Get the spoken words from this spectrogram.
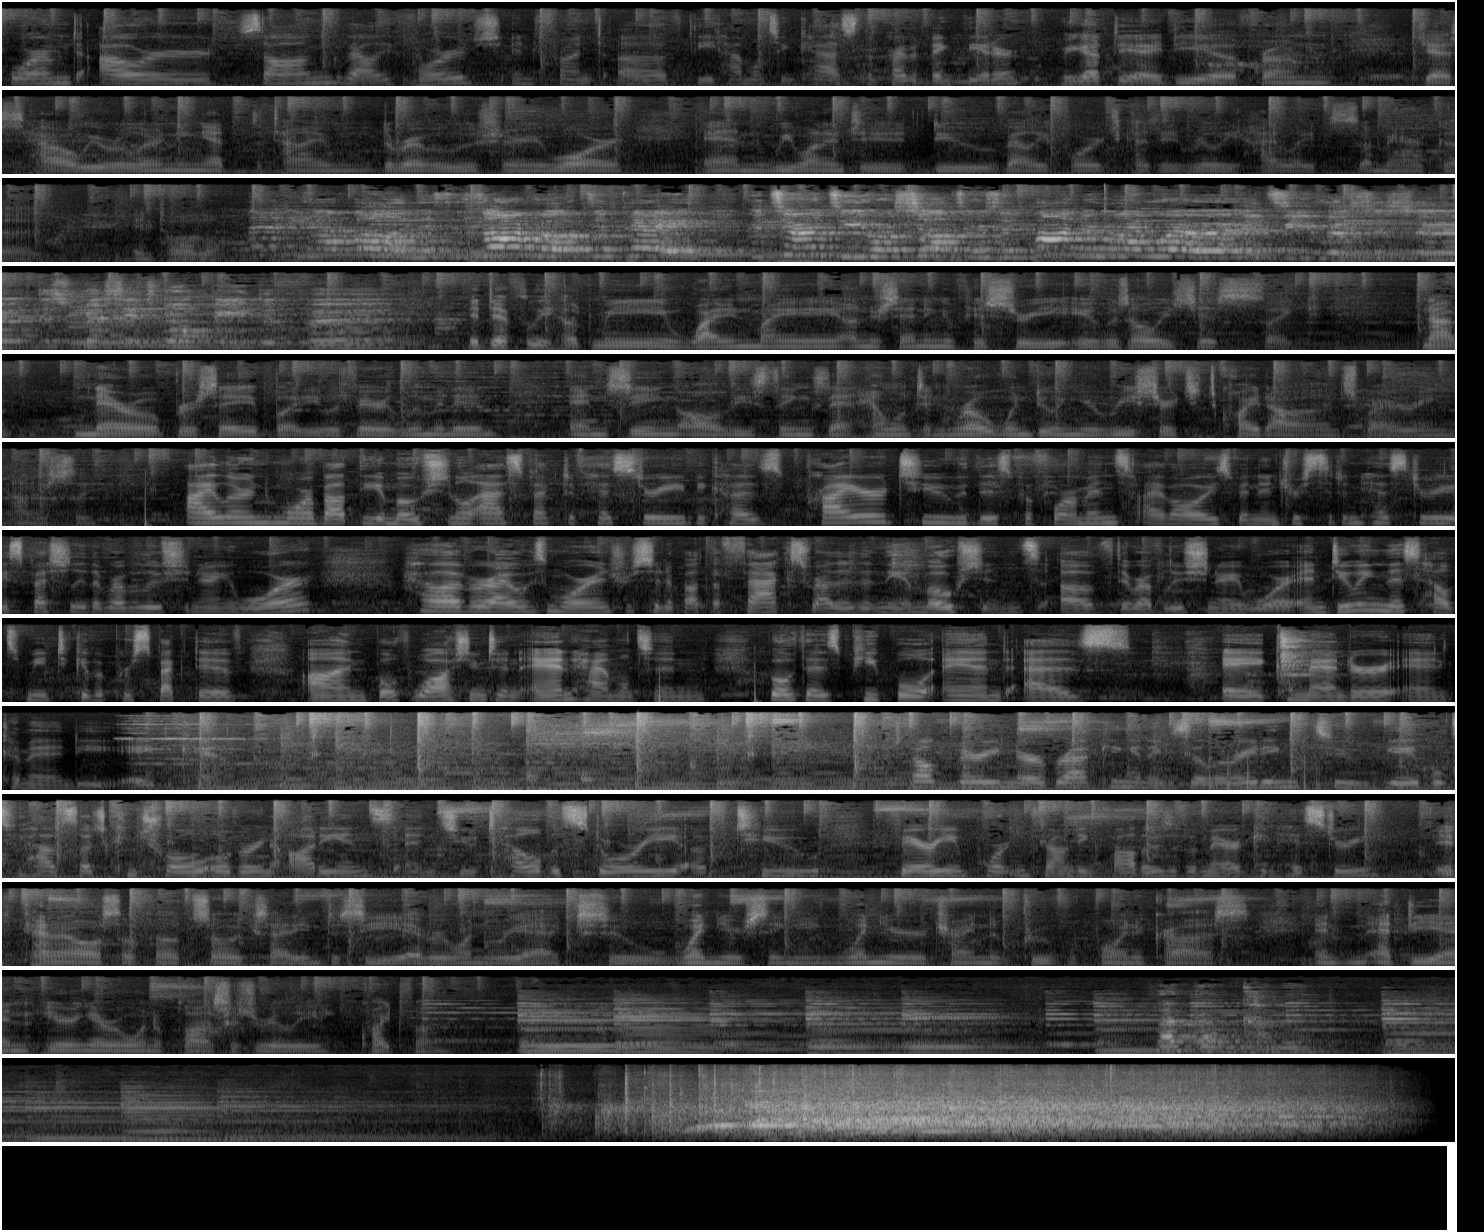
performed our song, Valley Forge, in front of the Hamilton cast in the Private Bank Theater. We got the idea from just how we were learning at the time the Revolutionary War, and we wanted to do Valley Forge because it really highlights America in total. This is our road to pay. Return to your shelters and ponder my words. Be rest assured, this message won't be deferred. It definitely helped me widen my understanding of history. It was always just like not narrow per se, but it was very limited. And seeing all these things that Hamilton wrote when doing your research, it's quite awe-inspiring, honestly. I learned more about the emotional aspect of history because prior to this performance, I've always been interested in history, especially the Revolutionary War. However, I was more interested about the facts rather than the emotions of the Revolutionary War. And doing this helped me to give a perspective on both Washington and Hamilton, both as people and as a commander and commandee aide de camp It felt very nerve-wracking and exhilarating to be able to have such control over an audience and to tell the story of two very important founding fathers of American history. It kind of also felt so exciting to see everyone react to when you're singing, when you're trying to prove a point across, and at the end, hearing everyone applause was really quite fun. Let them come in.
